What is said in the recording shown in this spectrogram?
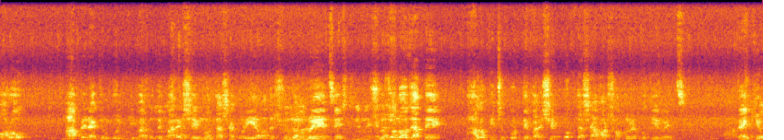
বড় মাপের একজন গোলকিপার হতে পারে সেই প্রত্যাশা করি আমাদের সুজন রয়েছে। সুজনও যাতে ভালো কিছু করতে পারে সেই প্রত্যাশা আমার সকলের প্রতি রয়েছে। Thank you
